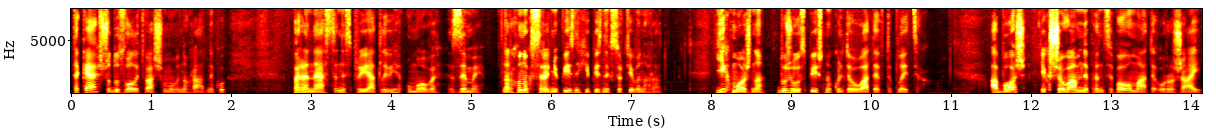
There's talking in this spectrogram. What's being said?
Таке, що дозволить вашому винограднику перенести несприятливі умови зими. На рахунок середньопізніх і пізних сортів винограду. Їх можна дуже успішно культивувати в теплицях. Або ж, якщо вам не принципово мати урожай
